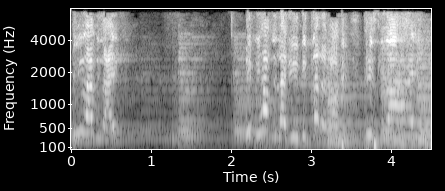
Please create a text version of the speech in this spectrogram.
Do you have life? If you have the life, you'll be glad about it. This life,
